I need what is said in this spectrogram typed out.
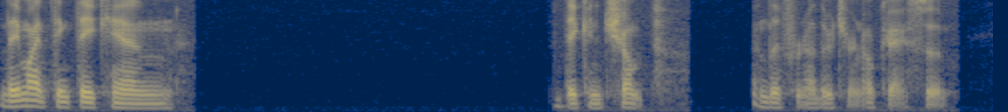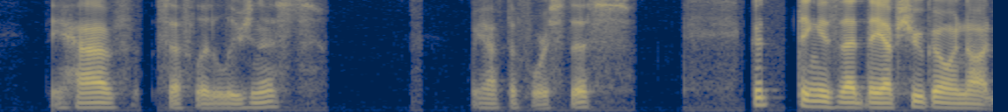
they might think they can they can chump and live for another turn. Okay, so they have Cephalid Illusionist. We have to force this. Good thing is that they have Shuko and not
